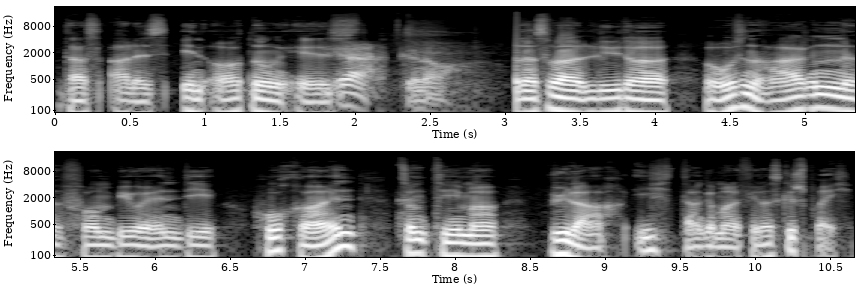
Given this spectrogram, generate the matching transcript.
dass alles in Ordnung ist. Ja, genau. Das war Lüder Rosenhagen vom BUND Hochrhein zum Thema Bülach. Ich danke mal für das Gespräch.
